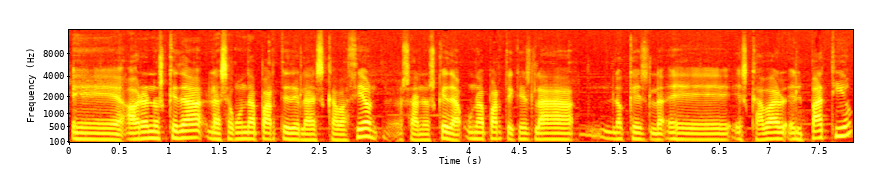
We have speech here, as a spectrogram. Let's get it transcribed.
Eh, ahora nos queda la segunda parte de la excavación, o sea, nos queda una parte que es la lo que es la, eh, excavar el patio,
